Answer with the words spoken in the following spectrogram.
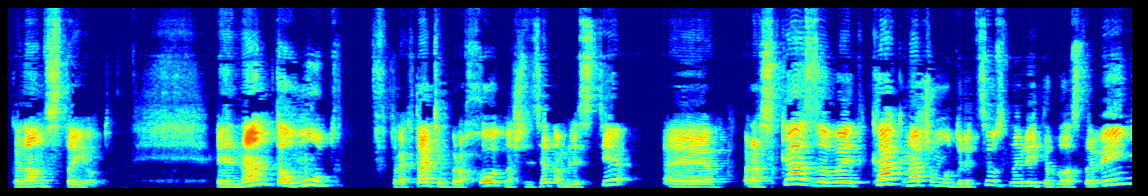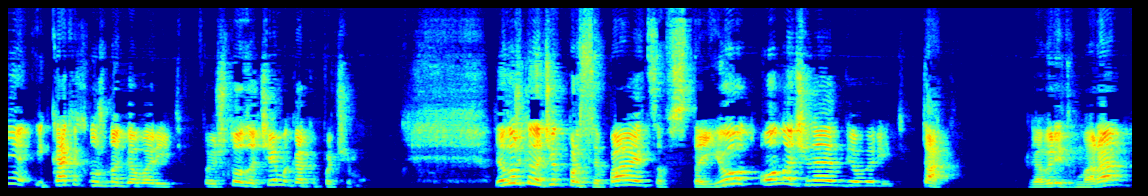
когда он встает. Э, нам Талмуд в трактате Брахот на 60 листе э, рассказывает, как наши мудрецы установили это благословение и как их нужно говорить. То есть что, зачем и как и почему. Дело в когда человек просыпается, встает, он начинает говорить. Так, говорит Гмара,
